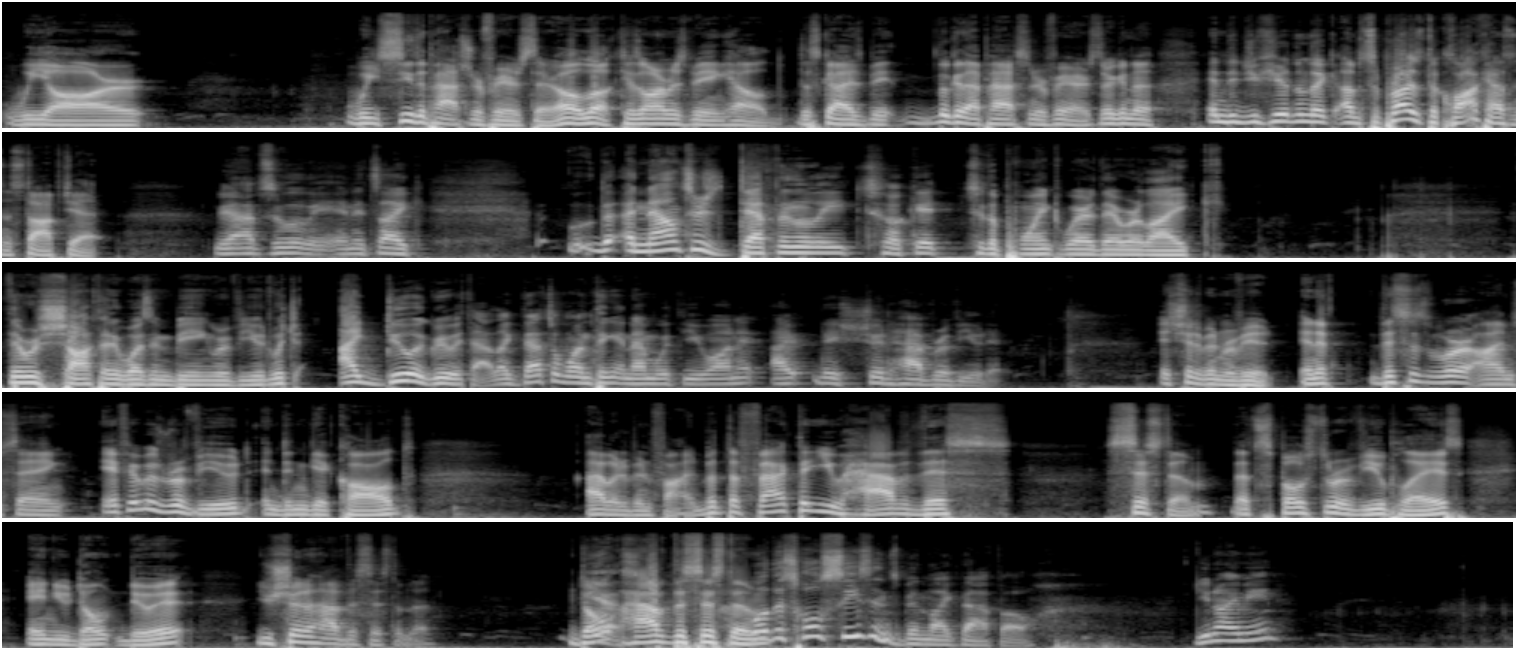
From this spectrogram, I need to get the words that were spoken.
we are we see the pass interference there. Oh look, his arm is being held. This guy's being look at that pass interference. They're gonna and did you hear them like I'm surprised the clock hasn't stopped yet. Yeah, absolutely. And it's like the announcers definitely took it to the point where they were like they were shocked that it wasn't being reviewed, which I do agree with that. Like that's the one thing and I'm with you on it. I they should have reviewed it. it should have been reviewed. And if this is where I'm saying, if it was reviewed and didn't get called, I would have been fine. But the fact that you have this system that's supposed to review plays and you don't do it, you shouldn't have the system then. Don't Yes. have the system. Well, this whole season's been like that though. You know what I mean?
